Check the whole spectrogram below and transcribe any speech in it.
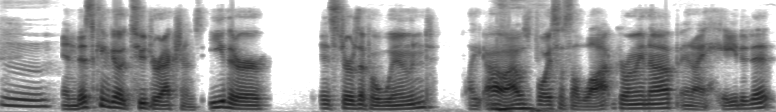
Mm. And this can go two directions. Either it stirs up a wound, like, oh, I was voiceless a lot growing up and I hated it.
